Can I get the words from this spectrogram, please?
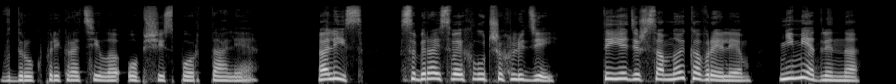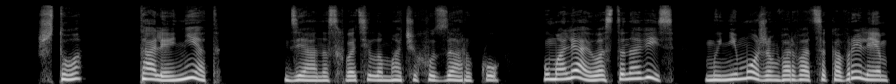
вдруг прекратила общий спор Талия. «Алис, Собирай своих лучших людей. Ты едешь со мной к Аврелиям. Немедленно!» «Что? Талия, нет!» Диана схватила мачеху за руку. «Умоляю, остановись. Мы не можем ворваться к Аврелиям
